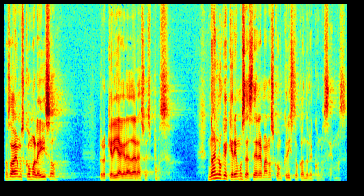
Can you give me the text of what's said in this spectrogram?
No sabemos cómo le hizo, pero quería agradar a su esposo. No es lo que queremos hacer, hermanos, con Cristo cuando le conocemos.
